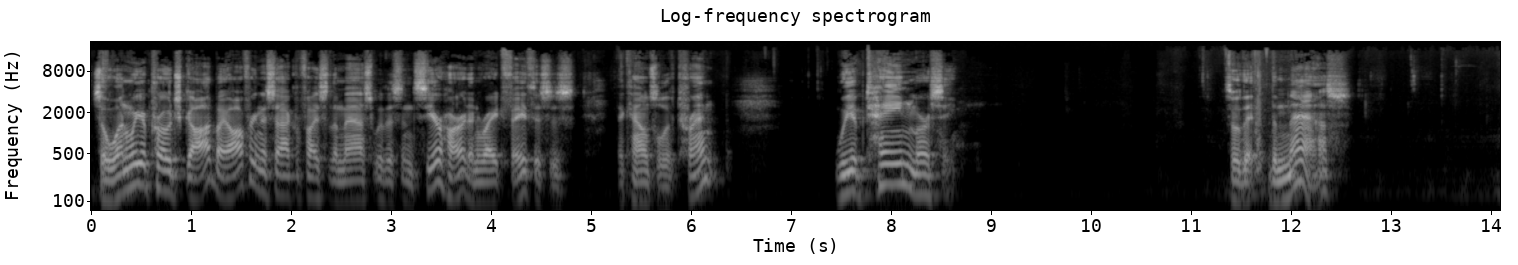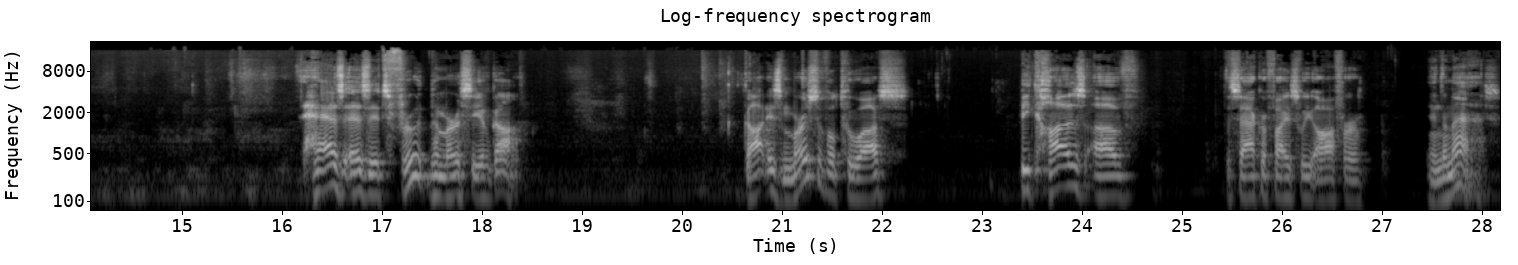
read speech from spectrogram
So when we approach God by offering the sacrifice of the Mass with a sincere heart and right faith, this is the Council of Trent, we obtain mercy. So that the Mass has as its fruit the mercy of God. God is merciful to us because of the sacrifice we offer in the Mass.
